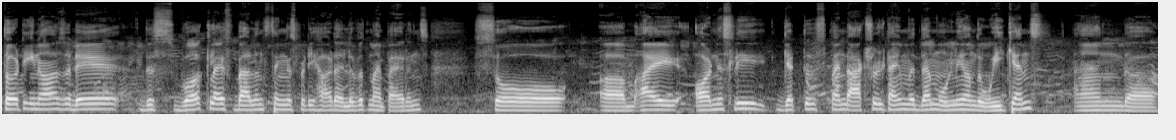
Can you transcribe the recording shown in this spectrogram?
13 hours a day, this work-life balance thing is pretty hard. I live with my parents, so um, I honestly get to spend actual time with them only on the weekends, and uh,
